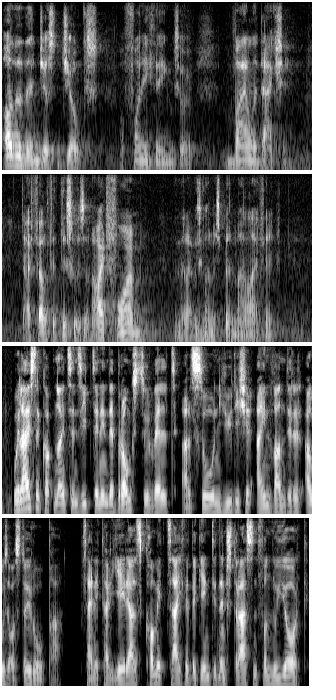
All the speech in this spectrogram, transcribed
other than just jokes or funny things or violent action. I felt that this was an art form and that I was going to spend my life in it. Will Eisner kommt 1917 in der Bronx zur Welt als Sohn jüdischer Einwanderer aus Osteuropa. Seine Karriere als Comiczeichner beginnt in den Straßen von New York.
